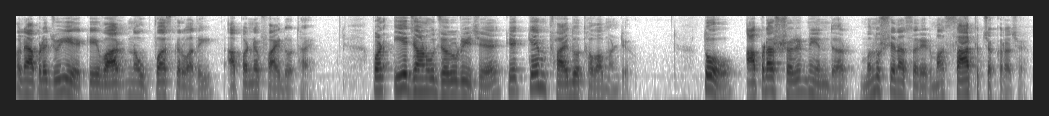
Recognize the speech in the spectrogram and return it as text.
અને આપણે જોઈએ કે એ વારનો ઉપવાસ કરવાથી આપણને ફાયદો થાય. પણ એ જાણવું જરૂરી છે કે કેમ ફાયદો થવા માંડ્યો? તો આપણા શરીરની અંદર મનુષ્યના શરીરમાં સાત ચક્ર છે.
